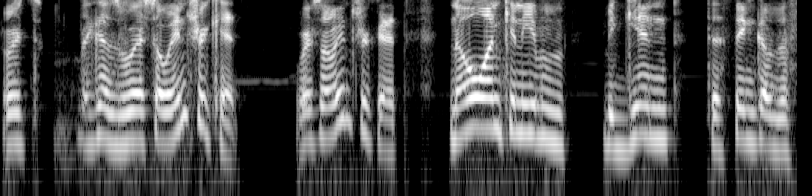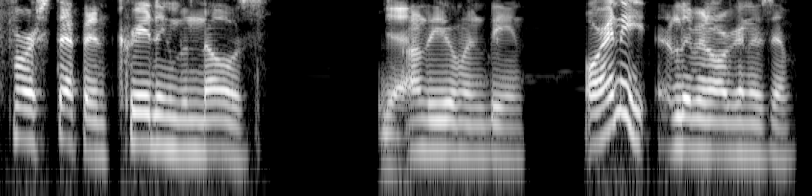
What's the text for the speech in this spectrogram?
We're, because we're so intricate. We're so intricate. No one can even begin to think of the first step in creating the nose yeah. on the human being, or any living organism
